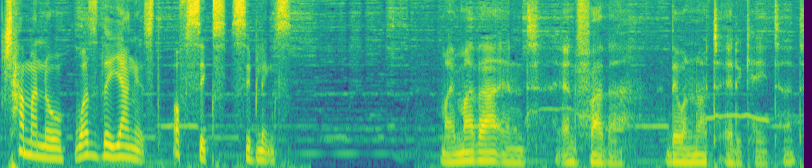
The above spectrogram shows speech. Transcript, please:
Tshamano was the youngest of six siblings. My mother and, and father, they were not educated.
